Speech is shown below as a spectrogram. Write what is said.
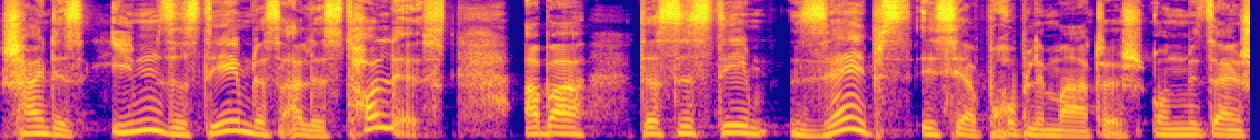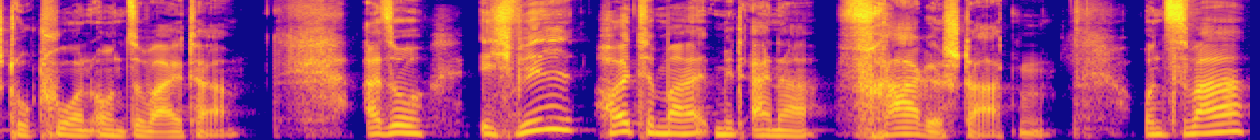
scheint es im System, dass alles toll ist, aber das System selbst ist ja problematisch und mit seinen Strukturen und so weiter. Also ich will heute mal mit einer Frage starten. Und zwar,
